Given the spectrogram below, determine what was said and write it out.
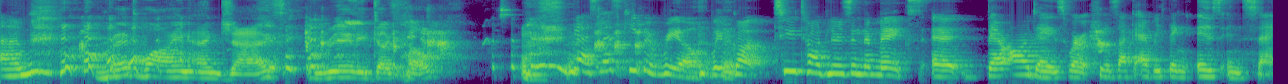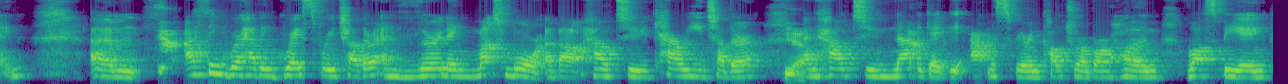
Um. Red wine and jazz really does help. yes, let's keep it real. We've got two toddlers in the mix. Uh, there are days where it feels like everything is insane. Um, yeah. I think we're having grace for each other and learning much more about how to carry each other yeah. and how to navigate the atmosphere and culture of our home whilst being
